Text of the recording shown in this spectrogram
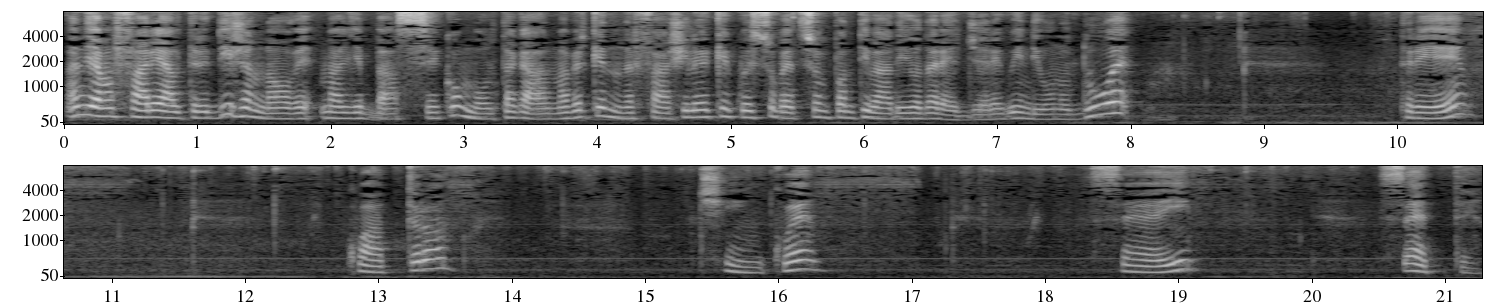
Andiamo a fare altre 19 maglie basse con molta calma perché non è facile perché questo pezzo è un po' antipatico da reggere. Quindi 1 2 3 4 5 6 7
